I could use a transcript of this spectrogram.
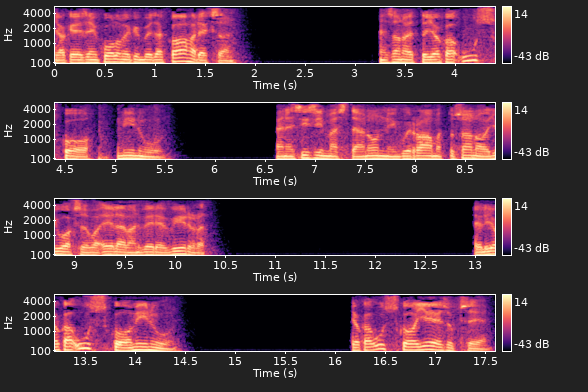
jakeeseen 38, hän sanoi, että joka uskoo minuun, hänen sisimmästään on, niin kuin Raamattu sanoo, juokseva elävän veden virrat. Eli joka uskoo minuun, joka uskoo Jeesukseen.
